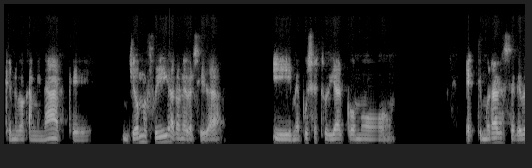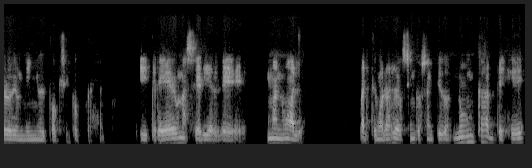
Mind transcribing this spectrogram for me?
que no iba a caminar, que yo me fui a la universidad y me puse a estudiar cómo estimular el cerebro de un niño hipóxico, por ejemplo. Y creé una serie de manual para estimular los cinco sentidos. Nunca dejé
